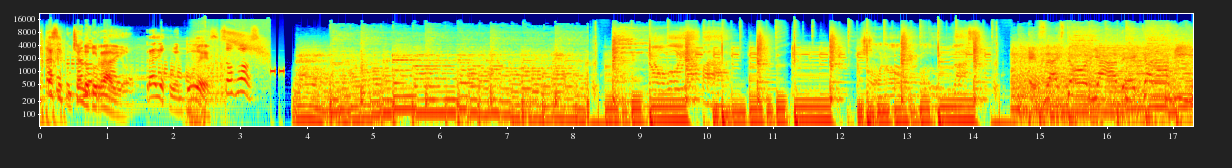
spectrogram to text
Estás escuchando tu radio. Radio Juventudes. Sos vos. Es la historia de cada día.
